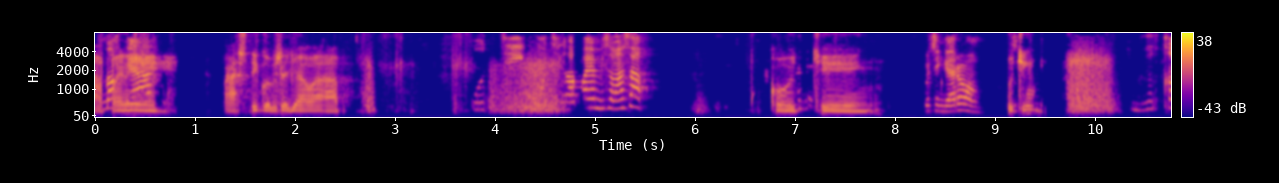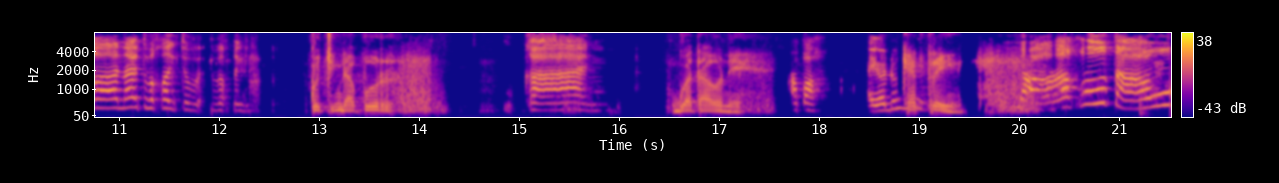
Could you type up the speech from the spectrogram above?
Apa ya. nih? Pasti gue bisa jawab. Kucing, kucing apa yang bisa masak? Kucing. Kucing garong. Kucing Bukan, ayo tebak lagi, coba tebak lagi. kucing dapur. Bukan. Gua tahu nih. Apa? Ayo dong. Catering. Ya, aku tahu.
